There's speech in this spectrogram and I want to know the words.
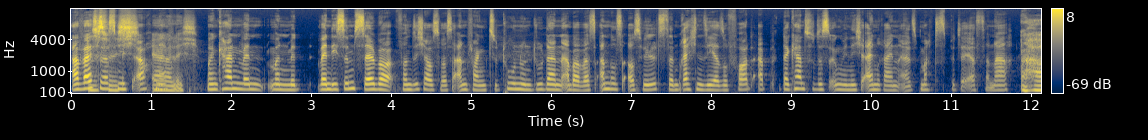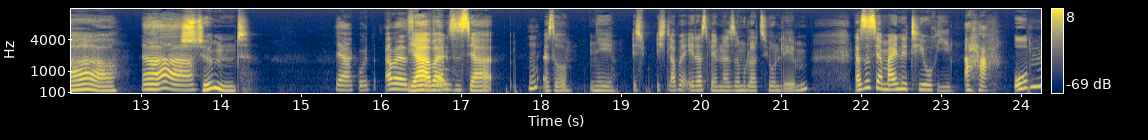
Aber weißt du, das was find mich ich auch nervt? ärgerlich. Man kann, wenn man mit, wenn die Sims selber von sich aus was anfangen zu tun und du dann aber was anderes auswählst, dann brechen sie ja sofort ab. Da kannst du das irgendwie nicht einreihen, als mach das bitte erst danach. Aha, Ja, stimmt. Ja, gut. Aber es Ja, aber es ist ja, Hm? also, nee, ich, ich glaube eh, dass wir in einer Simulation leben. Das ist ja meine Theorie. Aha, Oben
